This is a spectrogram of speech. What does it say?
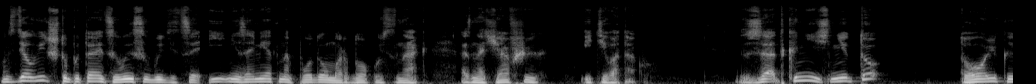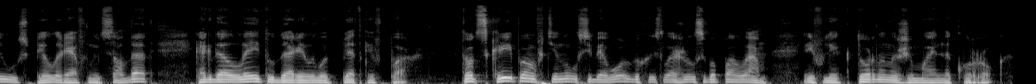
Он сделал вид, что пытается высвободиться, и незаметно подал Мордоку знак, означавший идти в атаку. «Заткнись, не то!» Только и успел рявкнуть солдат, когда Лейт ударил его пяткой в пах. Тот скрипом втянул в себя воздух и сложился пополам, рефлекторно нажимая на курок.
